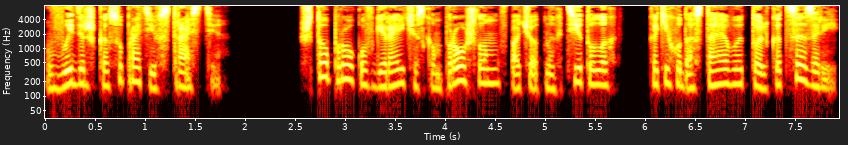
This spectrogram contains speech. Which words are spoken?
Выдержка супротив страсти. Что проку в героическом прошлом, в почетных титулах, каких удостаивают только Цезарей,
